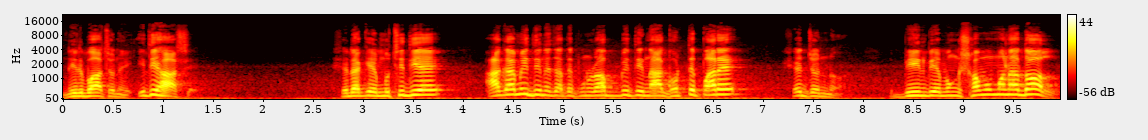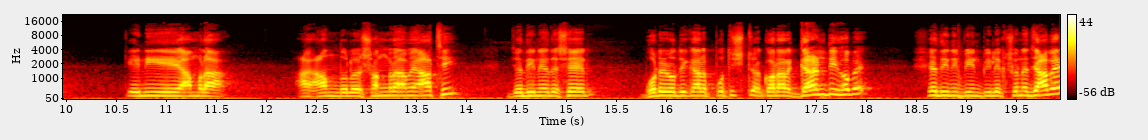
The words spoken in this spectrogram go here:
নির্বাচনের ইতিহাসে। সেটাকে মুছি দিয়ে আগামী দিনে যাতে পুনরাবৃত্তি না ঘটতে পারে, সেজন্য বিএনপি এবং সমমনা দলকে নিয়ে আমরা আন্দোলন সংগ্রামে আছি। যেদিন দেশের ভোটের অধিকার প্রতিষ্ঠা করার গ্যারান্টি হবে, সেদিনই বিএনপি ইলেকশনে যাবে।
